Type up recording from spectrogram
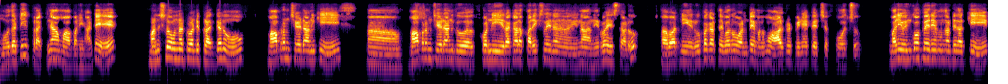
మొదటి ప్రజ్ఞామాపని అంటే మనిషిలో ఉన్నటువంటి ప్రజ్ఞను మాపురం చేయడానికి ఆ మాపనం చేయడానికి కొన్ని రకాల పరీక్షలు ఈయన నిర్వహిస్తాడు. వాటిని రూపకర్త ఎవరు అంటే మనము ఆల్ఫ్రెడ్ బినే పేరు చెప్పుకోవచ్చు. మరియు ఇంకో పేరు ఏముందంటే దానికి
